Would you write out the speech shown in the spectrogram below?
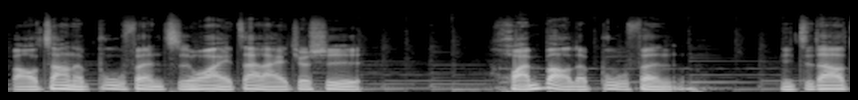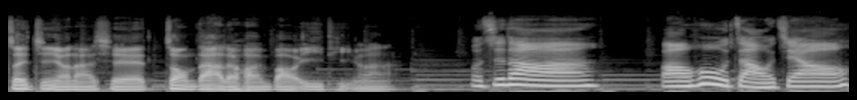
保障的部分之外，再来就是环保的部分。你知道最近有哪些重大的环保议题吗？我知道啊，保护早教。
